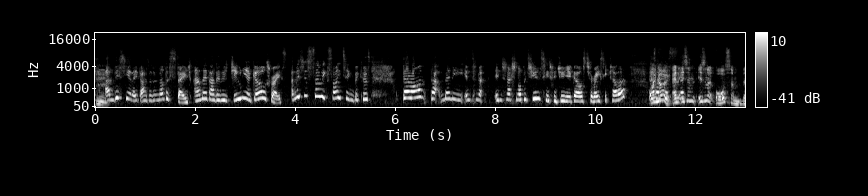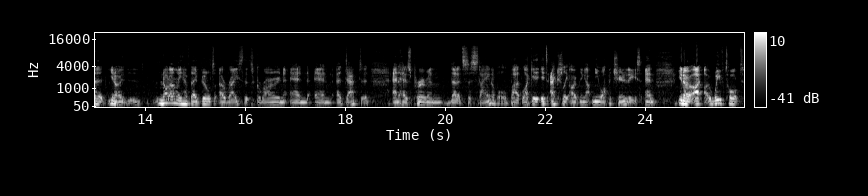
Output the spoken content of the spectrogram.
And this year they've added another stage and they've added a junior girls race, and this is so exciting because there aren't that many interna- international opportunities for junior girls to race each other. There's I like know, and isn't isn't it awesome that you know? Not only have they built a race that's grown and and adapted, and has proven that it's sustainable, but like it, it's actually opening up new opportunities. And you know, I, I, we've talked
